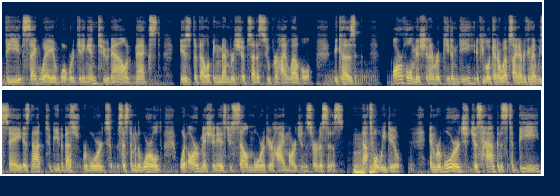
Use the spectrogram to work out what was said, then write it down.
the segue of what we're getting into now next is developing memberships at a super high level because our whole mission at Repeat MD, if you look at our website, everything that we say is not to be the best rewards system in the world. What our mission is to sell more of your high margin services. Mm-hmm. That's what we do. And rewards just happens to be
